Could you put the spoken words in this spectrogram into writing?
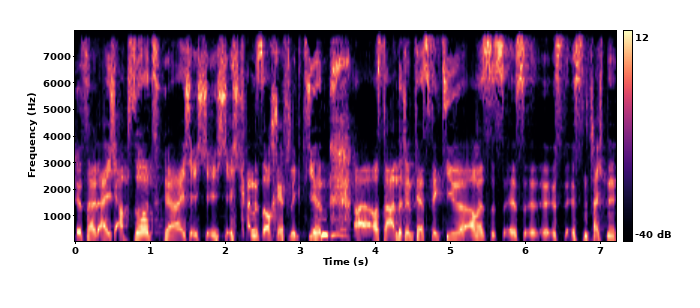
ist halt eigentlich absurd. Ja, ich, ich, ich, ich kann es auch reflektieren äh, aus der anderen Perspektive, aber es ist, es ist, ist vielleicht eine,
